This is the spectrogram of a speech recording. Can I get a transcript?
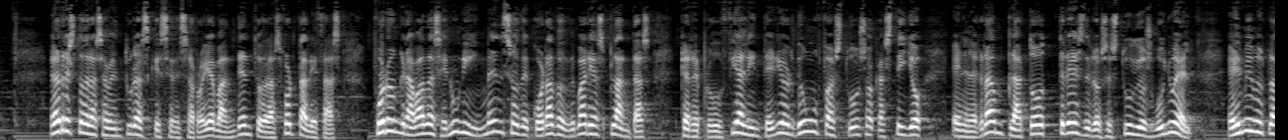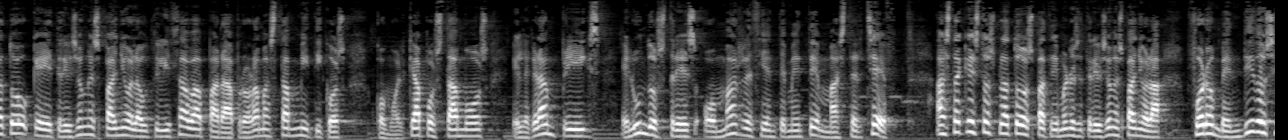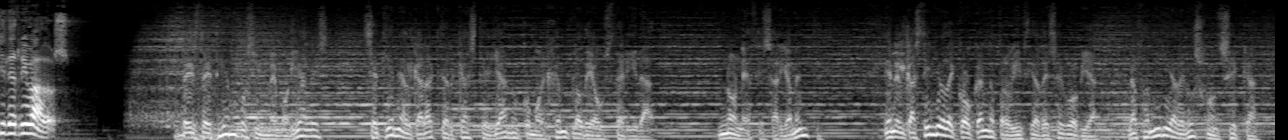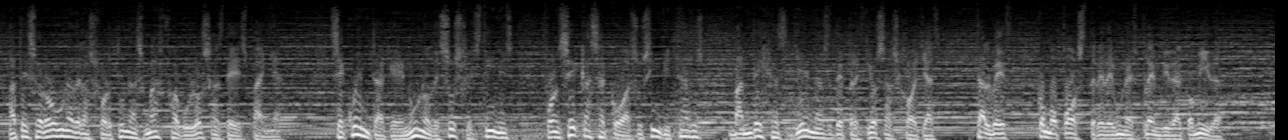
El resto de las aventuras que se desarrollaban dentro de las fortalezas fueron grabadas en un inmenso decorado de varias plantas que reproducía el interior de un fastuoso castillo en el gran plató 3 de los estudios Buñuel, el mismo plató que Televisión Española utilizaba para programas tan míticos como el que apostamos, el Grand Prix, el 1, 2, 3 o más recientemente Masterchef, hasta que estos platos patrimonios de Televisión Española fueron vendidos y derribados. Desde tiempos inmemoriales se tiene al carácter castellano como ejemplo de austeridad. No necesariamente. En el castillo de Coca, en la provincia de Segovia, la familia de los Fonseca atesoró una de las fortunas más fabulosas de España. Se cuenta que en uno de sus festines, Fonseca sacó a sus invitados bandejas llenas de preciosas joyas, tal vez como postre de una espléndida comida.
